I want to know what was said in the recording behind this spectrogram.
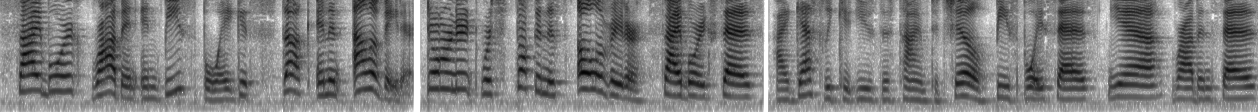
Cyborg, Robin, and Beast Boy get stuck in an elevator. Darn it, we're stuck in this elevator, Cyborg says. I guess we could use this time to chill, Beast Boy says. Yeah, Robin says.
